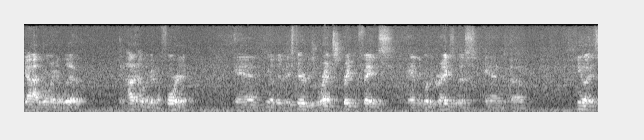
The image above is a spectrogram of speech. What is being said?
God, where am I gonna live? And how the hell am I gonna afford it? and, you know, they, they stare these rents straight in the face, and they go to Craigslist, and, um, you know, it's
